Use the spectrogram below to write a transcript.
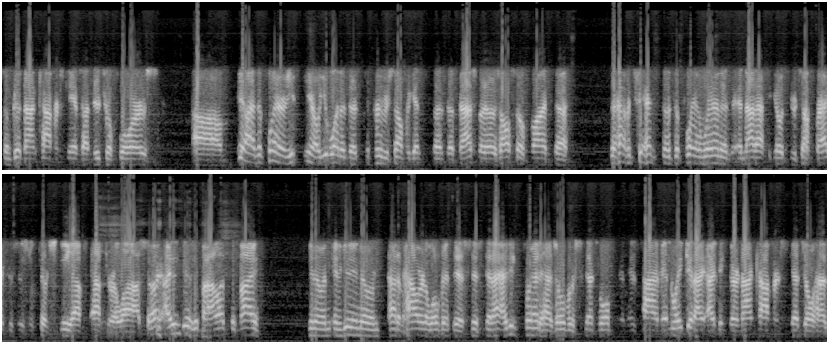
some good non-conference games on neutral floors. Um, you know, as a player, you you know you wanted to, to prove yourself against the, the best, but it was also fun to to have a chance to, to play and win and, and not have to go through tough practices with Coach Steve after a loss. So I, I think there's a balance. And my you know, and, and getting to know Adam Howard a little bit, the assistant. I, I think Fred has overscheduled in his time in Lincoln. I, I think their non-conference schedule has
